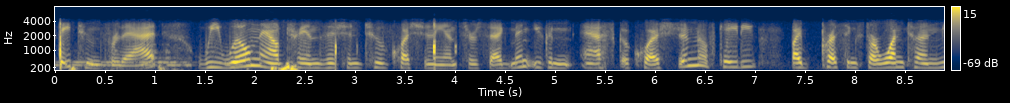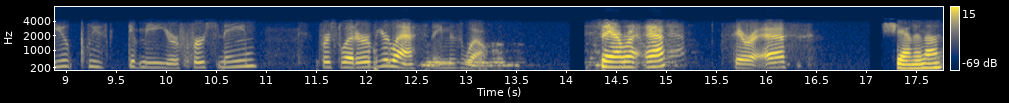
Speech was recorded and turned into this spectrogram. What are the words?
stay tuned for that. We will now transition to a question and answer segment. You can ask a question of Katie by pressing star one to unmute. Please give me your first name, first letter of your last name as well. Sarah S. Sarah S. Shannon S.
